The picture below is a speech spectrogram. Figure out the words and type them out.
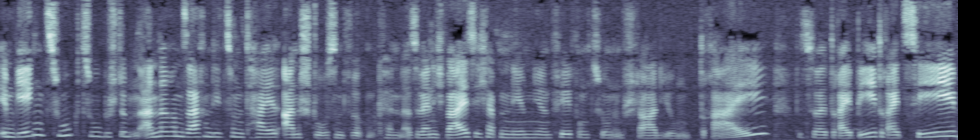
im Gegenzug zu bestimmten anderen Sachen, die zum Teil anstoßend wirken können. Also wenn ich weiß, ich habe eine Nebennierenfehlfunktion im Stadium 3 bzw. 3b, 3c,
